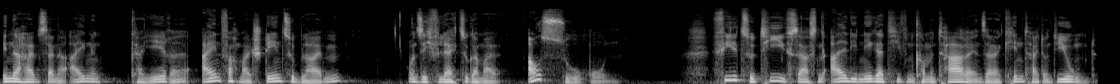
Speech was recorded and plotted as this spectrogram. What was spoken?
innerhalb seiner eigenen Karriere einfach mal stehen zu bleiben und sich vielleicht sogar mal auszuruhen. Viel zu tief saßen all die negativen Kommentare in seiner Kindheit und Jugend.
